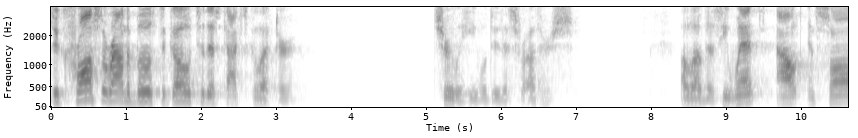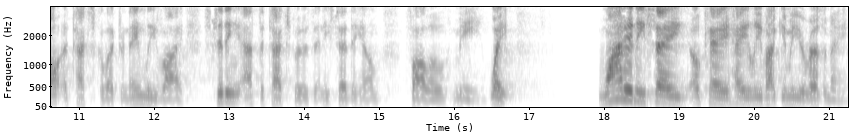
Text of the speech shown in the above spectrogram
to cross around the booth to go to this tax collector, surely he will do this for others. I love this. He went out and saw a tax collector named Levi sitting at the tax booth, and he said to him, Follow me. Wait, why didn't he say, Okay, hey, Levi, give me your resume?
